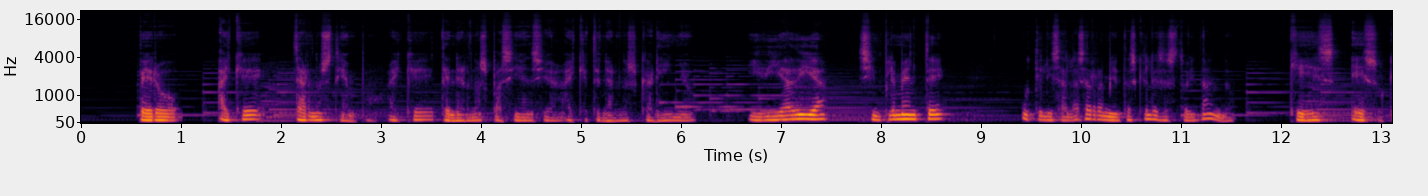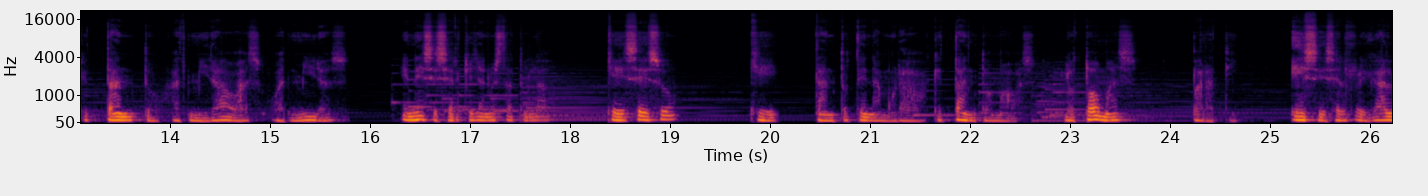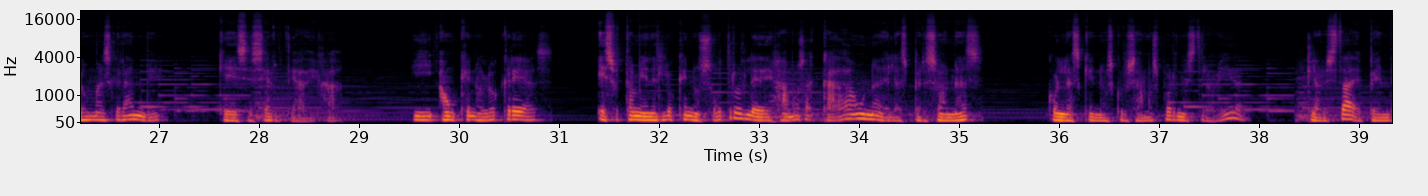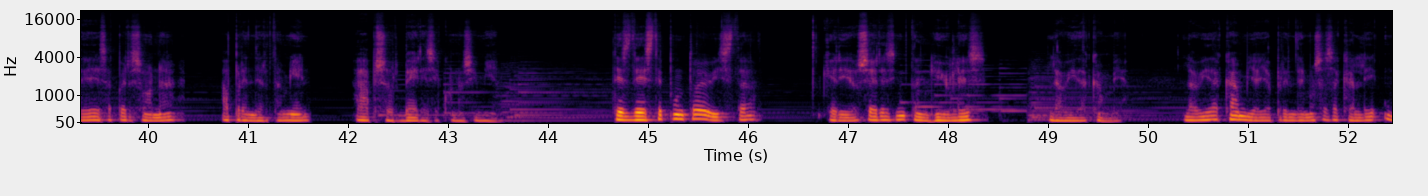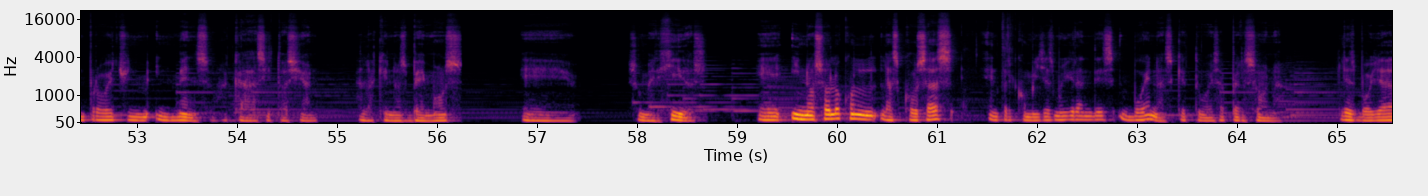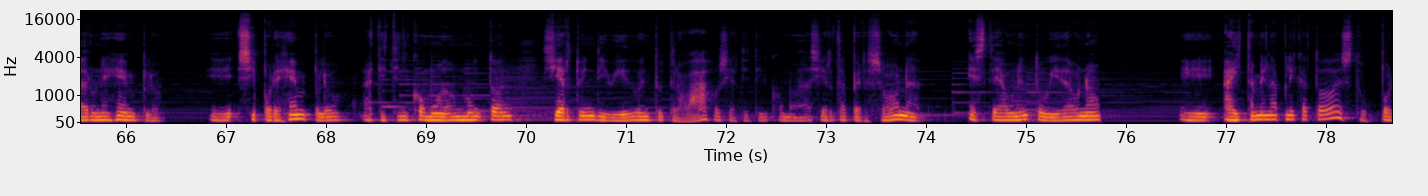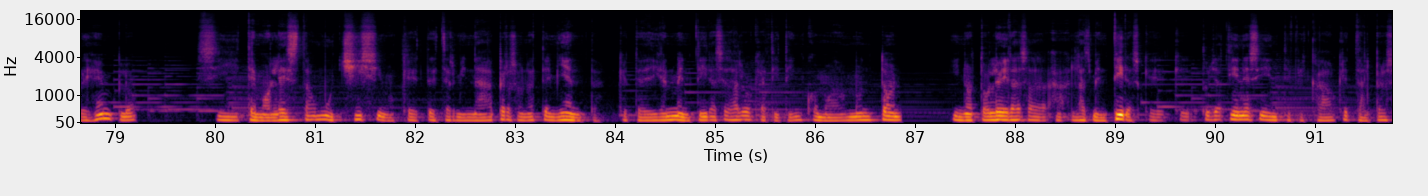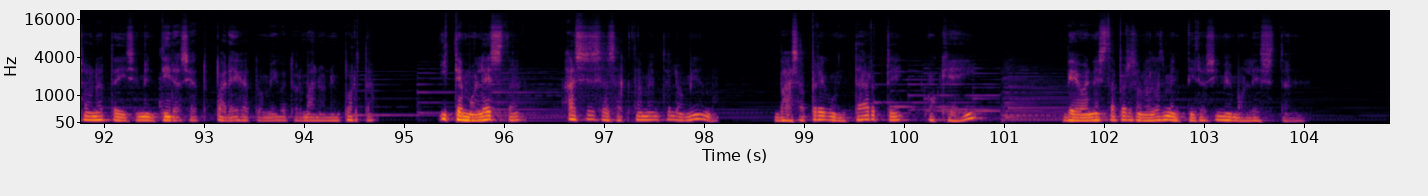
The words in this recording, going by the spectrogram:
pero hay que darnos tiempo, hay que tenernos paciencia, hay que tenernos cariño y día a día simplemente utilizar las herramientas que les estoy dando. ¿Qué es eso que tanto admirabas o admiras en ese ser que ya no está a tu lado? ¿Qué es eso que tanto te enamoraba, que tanto amabas? Lo tomas para ti. Ese es el regalo más grande que ese ser te ha dejado. Y aunque no lo creas, eso también es lo que nosotros le dejamos a cada una de las personas con las que nos cruzamos por nuestra vida. Claro está, depende de esa persona aprender también a absorber ese conocimiento. Desde este punto de vista, queridos seres intangibles, la vida cambia. La vida cambia y aprendemos a sacarle un provecho inmenso a cada situación a la que nos vemos eh, sumergidos. Eh, y no solo con las cosas entre comillas, muy grandes buenas que tuvo esa persona. Les voy a dar un ejemplo. Eh, si, por ejemplo, a ti te incomoda un montón cierto individuo en tu trabajo, si a ti te incomoda cierta persona, esté aún en tu vida o no, eh, ahí también aplica todo esto. Por ejemplo, si te molesta muchísimo que determinada persona te mienta, que te digan mentiras, es algo que a ti te incomoda un montón y no toleras las mentiras, que, que, tú ya tienes identificado que tal persona te dice mentiras, sea tu pareja, tu amigo, tu hermano, no importa, y te molesta, haces exactamente lo mismo. Vas a preguntarte, ok, veo en esta persona las mentiras y me molestan.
